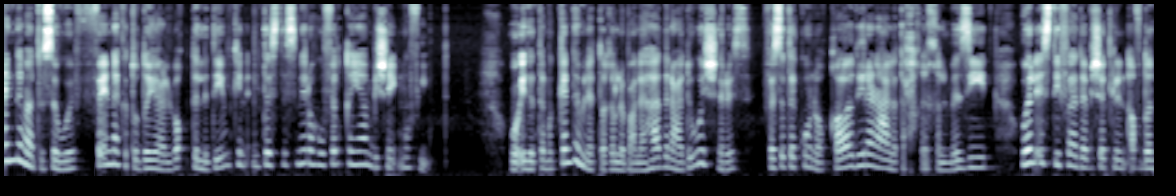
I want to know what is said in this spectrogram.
عندما تسوف فإنك تضيع الوقت الذي يمكن أن تستثمره في القيام بشيء مفيد. وإذا تمكنت من التغلب على هذا العدو الشرس فستكون قادرا على تحقيق المزيد والإستفادة بشكل أفضل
